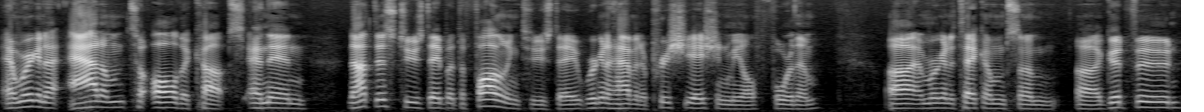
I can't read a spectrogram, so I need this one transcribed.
and we're going to add them to all the cups. And then not this Tuesday, but the following Tuesday, we're going to have an appreciation meal for them, uh, and we're going to take them some uh, good food,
